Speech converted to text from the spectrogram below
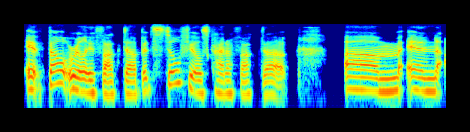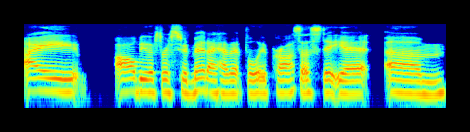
It felt really fucked up. It still feels kind of fucked up. Um and i I'll be the first to admit I haven't fully processed it yet. Um,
